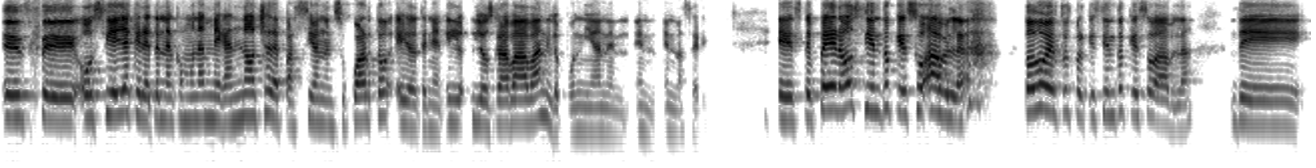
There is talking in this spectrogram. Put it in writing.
Este, o si ella quería tener como una mega noche de pasión en su cuarto, ellos lo tenían. Y, los grababan y lo ponían en, en, en la serie. Este, pero siento que eso habla, todo esto es porque siento que eso habla de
